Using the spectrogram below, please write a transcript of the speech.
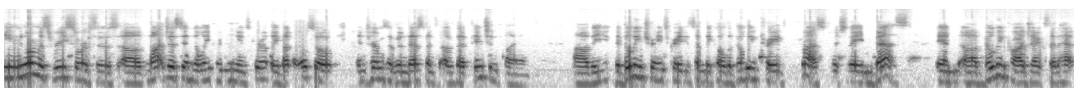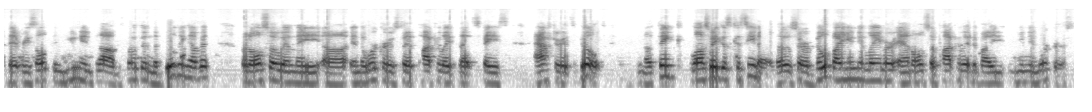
enormous resources, uh, not just in the labor unions currently, but also in terms of investments of the pension plan. Uh, the, the building trades created something called the Building Trades Trust, which they invest in uh, building projects that ha- that result in union jobs, both in the building of it, but also in the uh, in the workers that populate that space after it's built. You know, think Las Vegas Casino; those are built by union labor and also populated by union workers.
